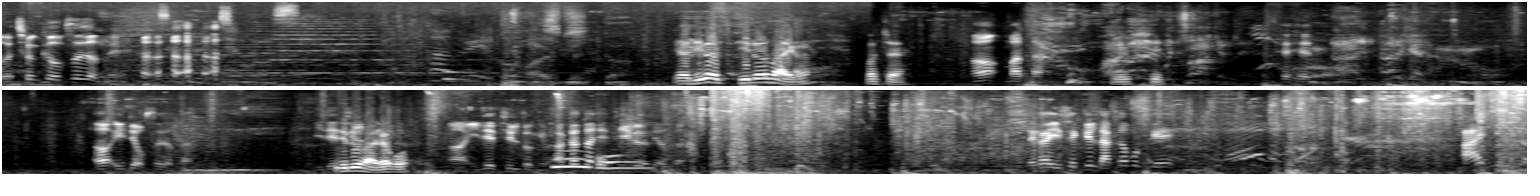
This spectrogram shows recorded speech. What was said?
어, 정크 없어졌네. 야 니가 딜러나 이거 맞지 어, 맞다. 역시 헤헤. 어, 이제 없어졌다. 이제 딜은 아니라고 아, 이제 딜동이. 아까까지 딜은이었다. 내가 이 새끼를 낚아볼게. 아이, 진짜.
